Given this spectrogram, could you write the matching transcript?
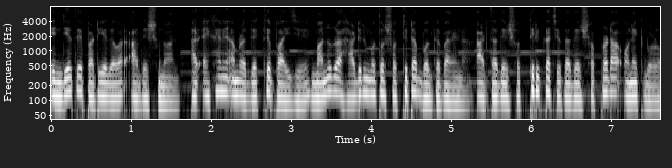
ইন্ডিয়াতে পাঠিয়ে দেওয়ার আদেশ শুনান। আর এখানে আমরা দেখতে পাই যে, মানুরা হাডির মতো সত্যিটা বলতে পারে না। আর তাদের সত্যির কাছে তাদের স্বপ্নটা অনেক বড়।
